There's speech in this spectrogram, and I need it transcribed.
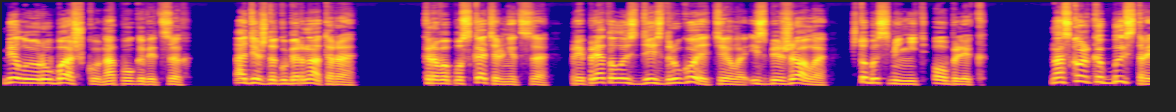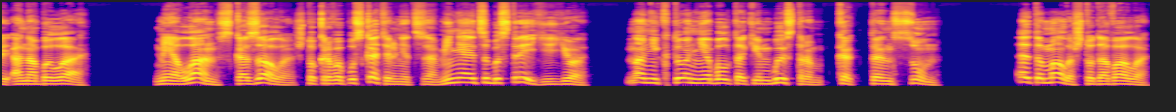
белую рубашку на пуговицах, одежда губернатора. Кровопускательница припрятала здесь другое тело и сбежала, чтобы сменить облик. Насколько быстрой она была? Мелан сказала, что кровопускательница меняется быстрее ее, но никто не был таким быстрым, как Тенсун. Это мало что давало,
